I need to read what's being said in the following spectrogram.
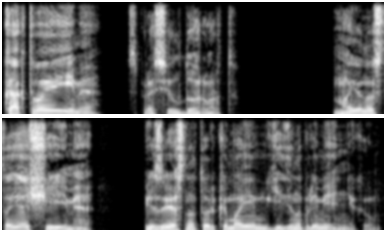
«Как твое имя?» — спросил Дорвард. «Мое настоящее имя — известно только моим единоплеменникам.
